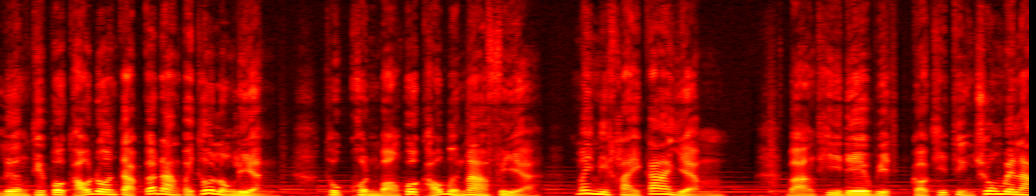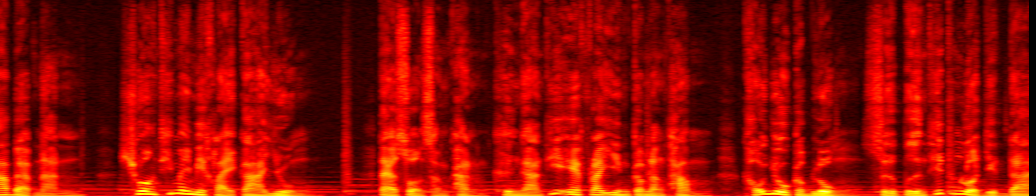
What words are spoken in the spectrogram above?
เรื่องที่พวกเขาโดนจับก็ดังไปทั่วโรงเรียน ทุกคนมองพวกเขาเหมือนมาเฟีย ไม่มีใครกล้าแหย้มบางทีเดวิดก็คิดถึงช่วงเวลาแบบนั้น ช่วงที่ไม่มีใครกล้ายุ่งแต่ส่วนสำคัญคืองานที่เอฟราอิมกำลังทำ เขาอยู่กับลุงซื้อปืนที่ตำรวจยึดได้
